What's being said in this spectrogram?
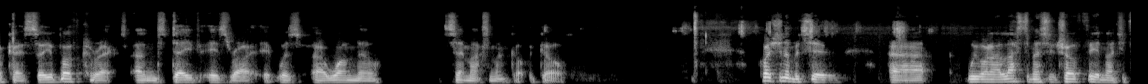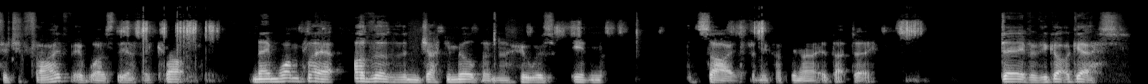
okay, so you're both correct, and Dave is right. It was uh, one 0 Saint Maximin got the goal. Question number two. Uh, we won our last domestic trophy in 1955. It was the FA Cup. Name one player other than Jackie Milburn who was in the side for Newcastle United that day. Dave, have you got a guess?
